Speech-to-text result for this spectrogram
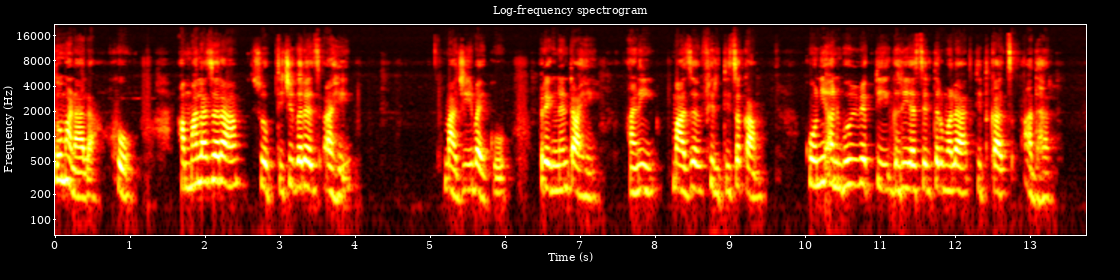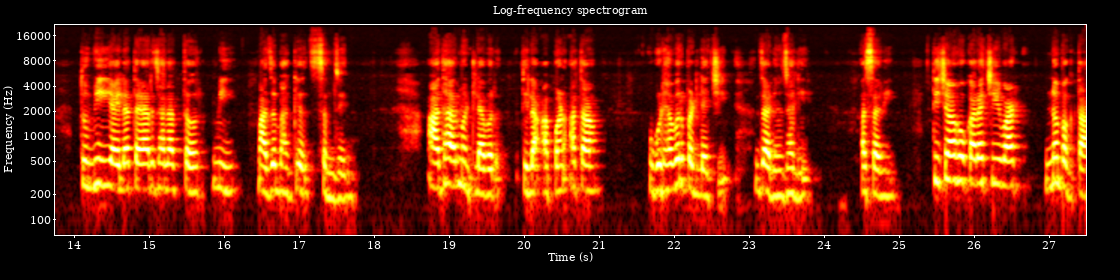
तो म्हणाला हो. आम्हाला जरा सोबतीची गरज आहे. माझी बायको प्रेग्नंट आहे आणि माझं फिरतीचं काम. कोणी अनुभवी व्यक्ती घरी असेल तर मला तितकाच आधार. तुम्ही यायला तयार झालात तर मी माझं भाग्यच समजेन. आधार म्हटल्यावर तिला आपण आता उघड्यावर पडल्याची जाणीव झाली असावी. तिच्या होकाराची वाट न बघता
